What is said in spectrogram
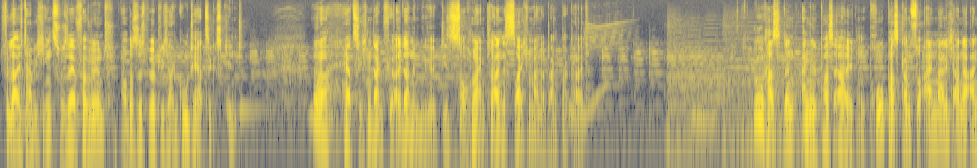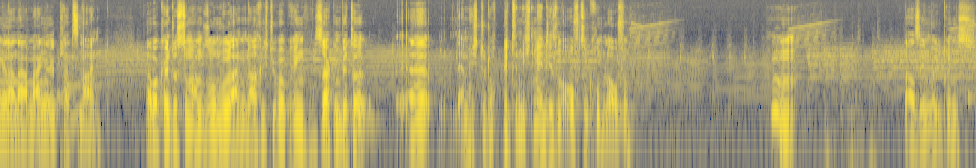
Vielleicht habe ich ihn zu sehr verwöhnt, aber es ist wirklich ein gutherziges Kind. Ja, herzlichen Dank für all deine Mühe. Dies ist auch nur ein kleines Zeichen meiner Dankbarkeit. Du hast einen Angelpass erhalten. Pro Pass kannst du einmalig eine Angel an einem Angelplatz leihen. Aber könntest du meinem Sohn wohl eine Nachricht überbringen? Sag ihm bitte, äh, er möchte doch bitte nicht mehr in diesem Aufzug rumlaufen. Hm. Da sehen wir übrigens...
